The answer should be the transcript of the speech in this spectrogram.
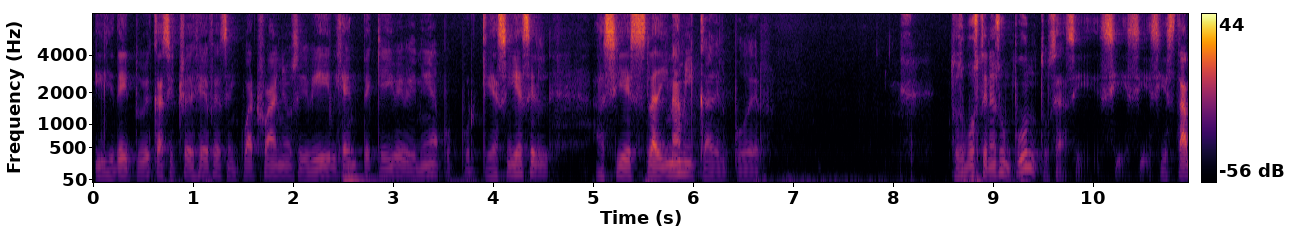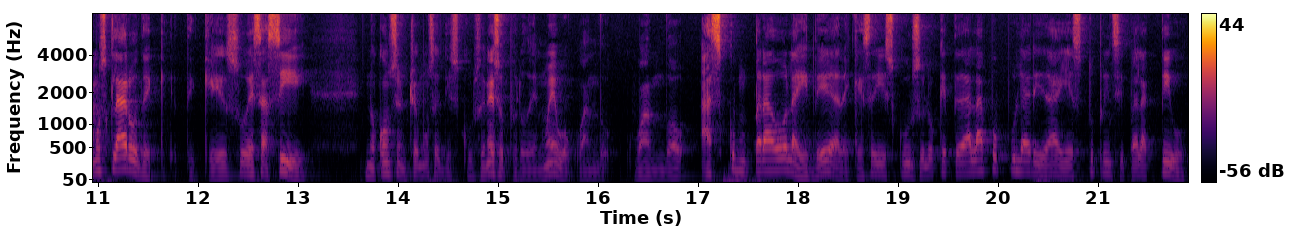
y de, tuve casi tres jefes en cuatro años y vi gente que iba y venía porque así es, el, así es la dinámica del poder. Entonces vos tenés un punto, o sea, si, si, si, si estamos claros de que, eso es así, no concentremos el discurso en eso, pero de nuevo, cuando, cuando has comprado la idea de que ese discurso es lo que te da la popularidad y es tu principal activo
